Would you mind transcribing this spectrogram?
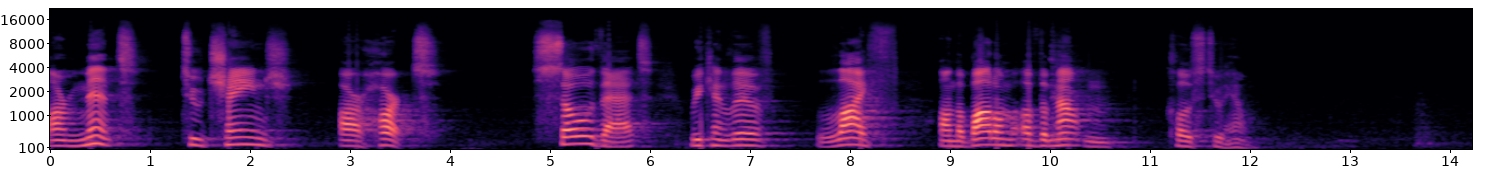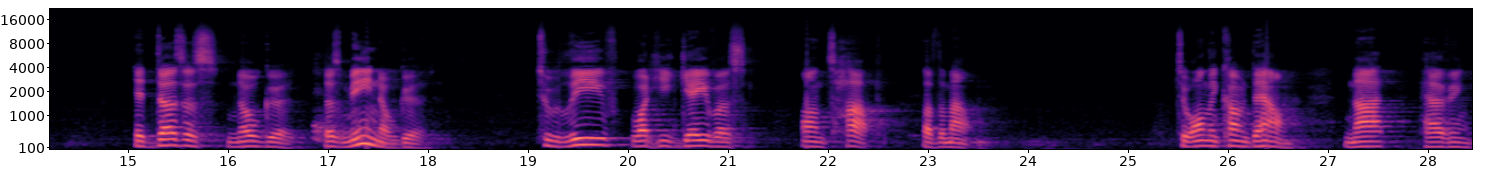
are meant to change our hearts so that we can live life on the bottom of the mountain close to Him. It does us no good, does me no good to leave what He gave us on top of the mountain, to only come down not having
